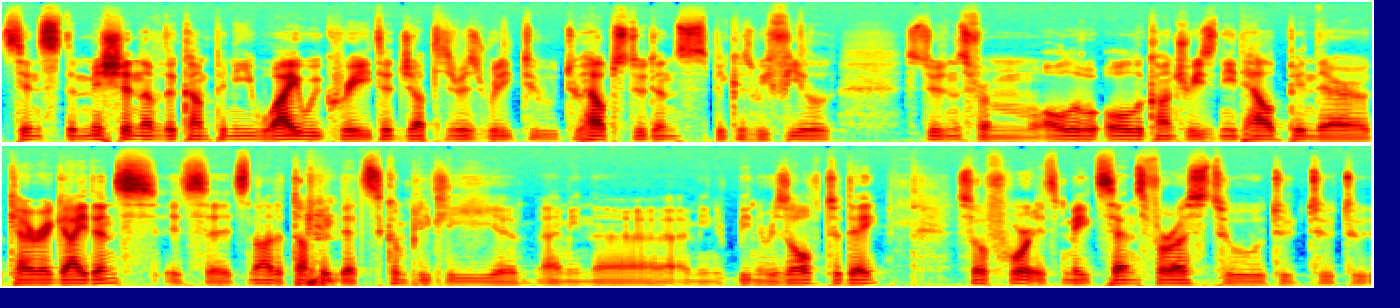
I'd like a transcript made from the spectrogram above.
since the mission of the company, why we created Job Teaser is really to to help students because we feel students from all all the countries need help in their career guidance. It's it's not a topic that's completely, uh, I mean, uh, I mean, been resolved today. So of course, it's made sense for us to to to, to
